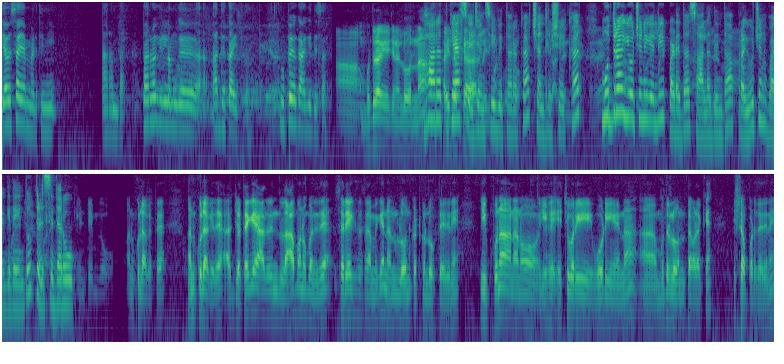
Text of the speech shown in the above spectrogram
ವ್ಯವಸಾಯ ಮಾಡ್ತೀವಿ. ಆರಂಭ. ಪರವಾಗಿಲ್ಲ ನಮಗೆ ಅದಕ್ಕಾಯ್ತು ಉಪಯೋಗ ಆಗಿದೆ sir. Mudra Yojana loan Bharat gas agency ವಿತರಕ ಚಂದ್ರಶೇಖರ್ ಮುದ್ರಾ ಯೋಜನೆಯಲ್ಲಿ ಪಡೆದ ಸಾಲದಿಂದ ಪ್ರಯೋಜನವಾಗಿದೆ ಎಂದು ತಿಳಿಸಿದರು. ಅನುಕೂಲ ಆಗುತ್ತೆ. ಅನುಕೂಲ ಆಗಿದೆ. ಅದ್ರ ಜೊತೆಗೆ ಅದರಿಂದ ಲಾಭನೂ ಬಂದಿದೆ. ಸರಿಯಾಗಿ ಸಮಯಕ್ಕೆ ನಾನು ಲೋನ್ ಕಟ್ಕೊಂಡು ಹೋಗ್ತಾ ಇದ್ದೀನಿ. ಈಗ ಪುನಃ ನಾನು ಹೆಚ್ಚುವರಿ ಓಡಿಯನ್ನು ಮುದ್ರಾ ಲೋನ್ ತಗೊಳ್ಳೋಕ್ಕೆ ಇಷ್ಟಪಡ್ತಾ ಇದ್ದೀನಿ.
